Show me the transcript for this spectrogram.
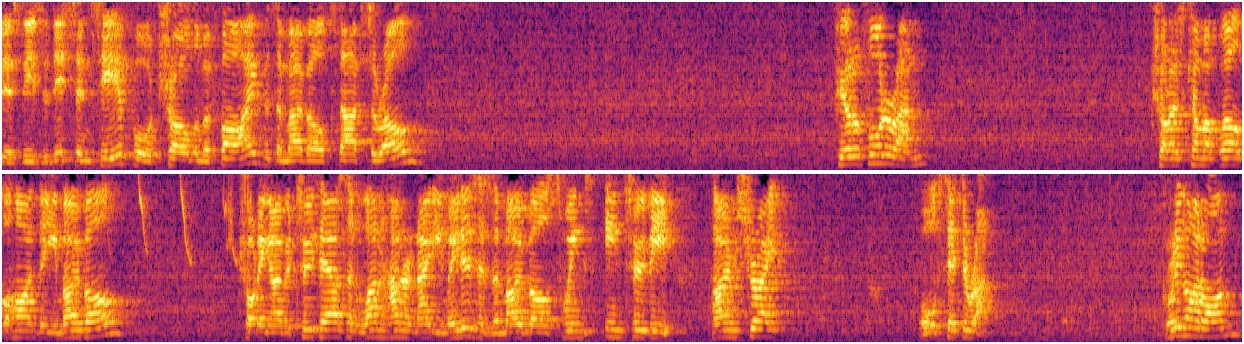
This is the distance here for trial number five as the mobile starts to roll. Field of four to run. Trotters come up well behind the mobile. Trotting over 2,180 metres as the mobile swings into the home straight. All set to run. Green light on.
